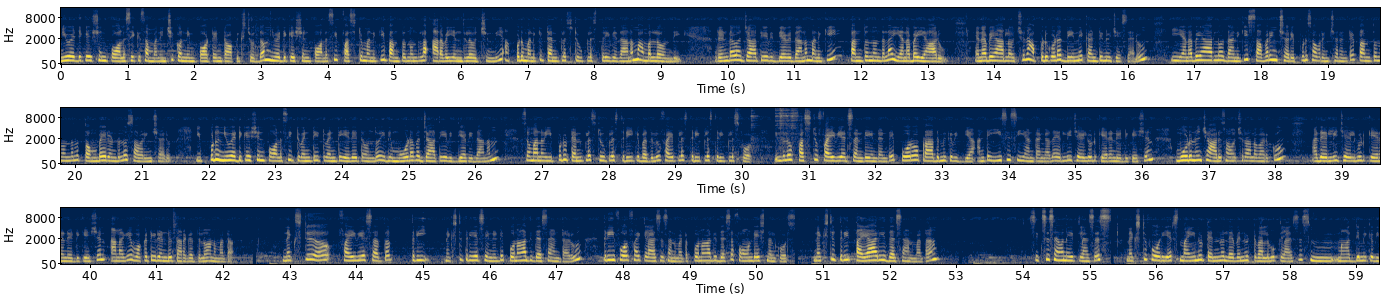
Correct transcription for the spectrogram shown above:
New education పాలసీకి సంబంధించి కొన్ని ఇంపార్టెంట్ టాపిక్స్ చూద్దాం. న్యూ ఎడ్యుకేషన్ పాలసీ ఫస్ట్ మనకి పంతొమ్మిది వందల అరవై ఎనిమిదిలో వచ్చింది. అప్పుడు మనకి ten plus two plus three విధానం అమల్లో ఉంది. రెండవ జాతీయ విద్యా విధానం మనకి పంతొమ్మిది వందల ఎనభై ఆరు. ఎనభై ఆరులో వచ్చిన అప్పుడు కూడా దీన్నే కంటిన్యూ చేశారు. ఈ ఎనభై ఆరులో దానికి సవరించారు. ఎప్పుడు సవరించారంటే పంతొమ్మిది వందల తొంభై రెండులో సవరించారు. ఇప్పుడు new education policy twenty twenty ఏదైతే ఉందో ఇది మూడవ జాతీయ విద్యా విధానం. సో మనం ఇప్పుడు టెన్ ప్లస్ టూ ప్లస్ త్రీకి బదులు five plus three plus three plus four ఇందులో ఫస్ట్ ఫైవ్ ఇయర్స్ అంటే ఏంటంటే పూర్వ ప్రాథమిక విద్య అంటే ఈసీసీ అంటాం కదా early childhood care and education మూడు నుంచి ఆరు సంవత్సరాల వరకు అది early childhood care and education అలాగే ఒకటి రెండు తరగతిలో అనమాట నెక్స్ట్ ఫైవ్ ఇయర్స్ తర్వాత త్రీ నెక్స్ట్ త్రీ ఇయర్స్ ఏంటంటే పునాది దశ అంటారు. త్రీ ఫోర్ ఫైవ్ క్లాసెస్ అనమాట పునాది దశ ఫౌండేషనల్ కోర్స్ నెక్స్ట్ త్రీ తయారీ దశ అనమాట six seven eight classes next four years nine ten eleven twelve classes మాధ్యమిక విద్య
